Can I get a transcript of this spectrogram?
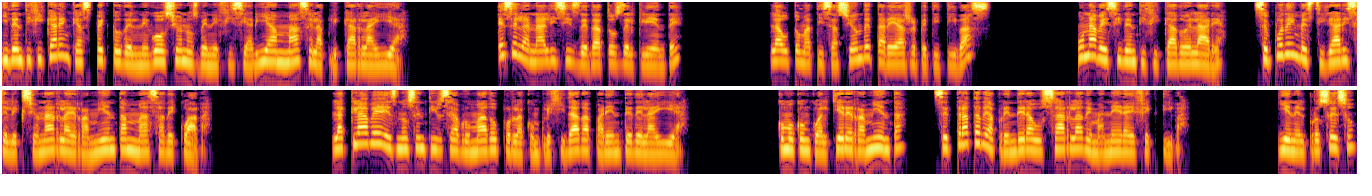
identificar en qué aspecto del negocio nos beneficiaría más el aplicar la IA. ¿Es el análisis de datos del cliente? ¿La automatización de tareas repetitivas? Una vez identificado el área, se puede investigar y seleccionar la herramienta más adecuada. La clave es no sentirse abrumado por la complejidad aparente de la IA. Como con cualquier herramienta, se trata de aprender a usarla de manera efectiva. Y en el proceso,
